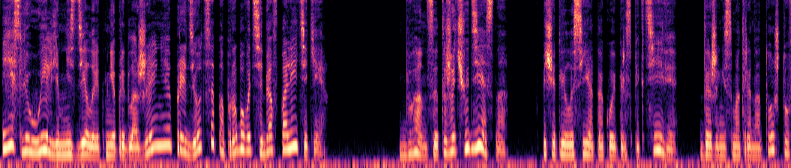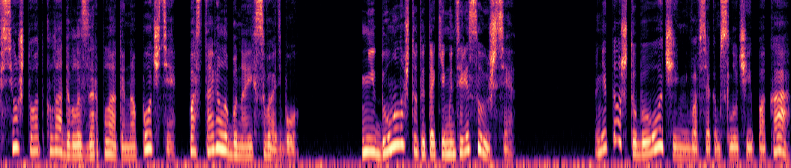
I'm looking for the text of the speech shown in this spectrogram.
Если Уильям не сделает мне предложение, придется попробовать себя в политике. «Банс, это же чудесно!» — впечатлилась я такой перспективе, даже несмотря на то, что все, что откладывала с зарплаты на почте, поставила бы на их свадьбу. «Не думала, что ты таким интересуешься?» «Не то чтобы очень, во всяком случае, пока»,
